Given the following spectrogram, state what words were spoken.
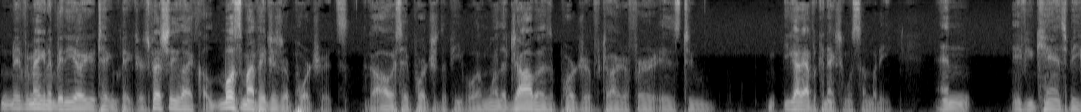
if you're making a video, you're taking pictures. Especially like most of my pictures are portraits. Like I always say portraits of people, and one of the job as a portrait photographer is to you got to have a connection with somebody, and if you can't speak,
